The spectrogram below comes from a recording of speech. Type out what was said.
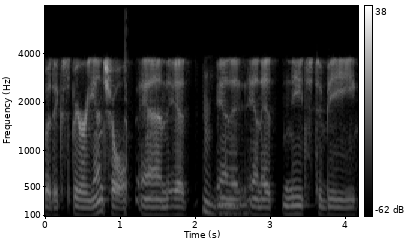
but experiential, and it mm-hmm. and it and it needs to be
